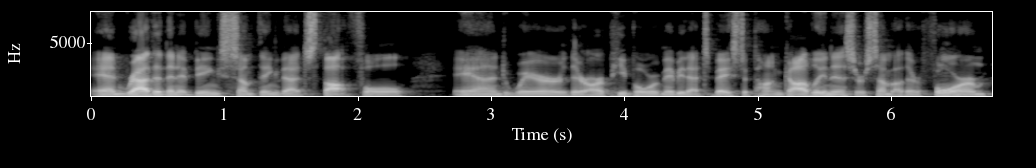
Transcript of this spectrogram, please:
And rather than it being something that's thoughtful and where there are people where maybe that's based upon godliness or some other form,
